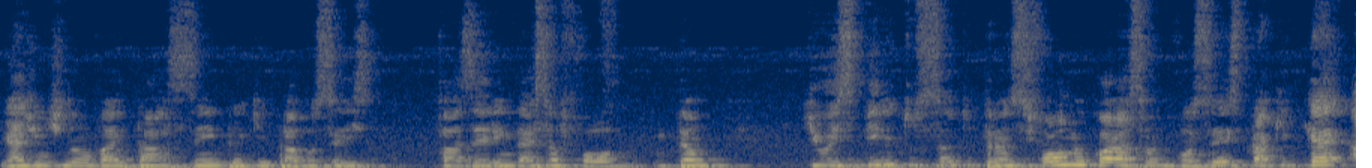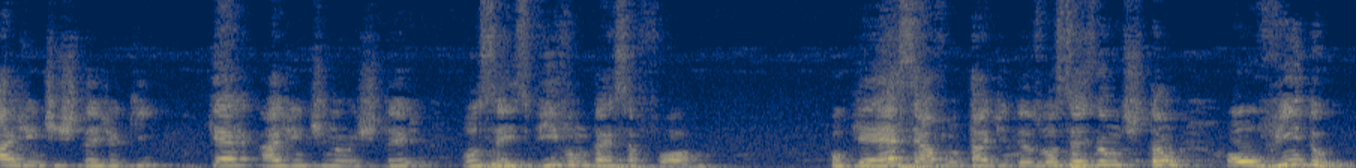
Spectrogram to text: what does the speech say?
e a gente não vai estar sempre aqui para vocês fazerem dessa forma. Então, que o Espírito Santo transforme o coração de vocês para que quer a gente esteja aqui, quer a gente não esteja, vocês vivam dessa forma porque essa é a vontade de Deus. Vocês não estão ouvindo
